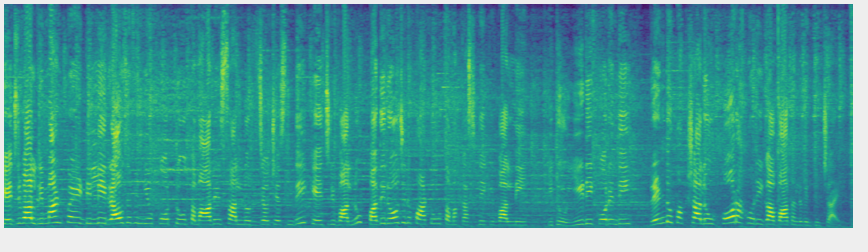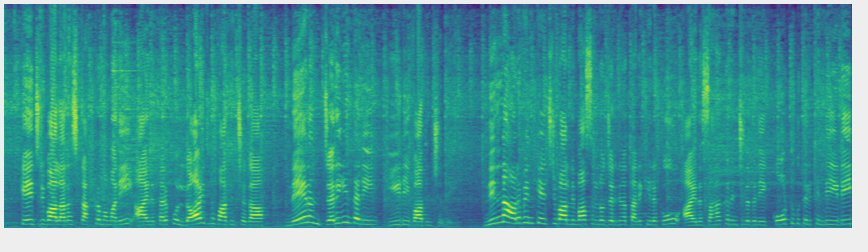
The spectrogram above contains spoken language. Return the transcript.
కేజ్రీవాల్ రిమాండ్ పై ఢిల్లీ రౌజ్ అవెన్యూ కోర్టు తమ ఆదేశాలను రిజర్వ్ చేసింది. కేజ్రీవాల్ను పది రోజుల పాటు తమ కస్టడీకి ఇవ్వాలని ఇటు ఈడీ కోరింది. రెండు పక్షాలు హోరాహోరీగా వాదనలు వినిపించాయి. కేజ్రీవాల్ అరెస్ట్ అక్రమమని ఆయన తరపు లాయర్లు వాదించగా నేరం జరిగిందని ఈడీ వాదించింది. నిన్న అరవింద్ కేజ్రీవాల్ నివాసంలో జరిగిన తనిఖీలకు ఆయన సహకరించలేదని కోర్టుకు తెలిపింది ఈడీ.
